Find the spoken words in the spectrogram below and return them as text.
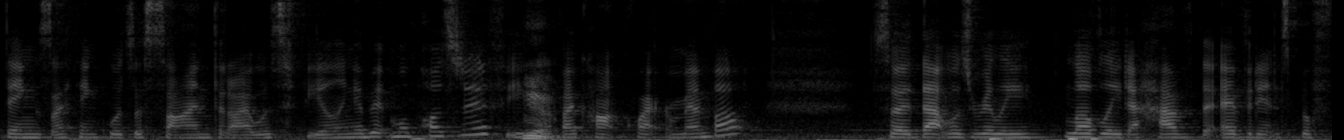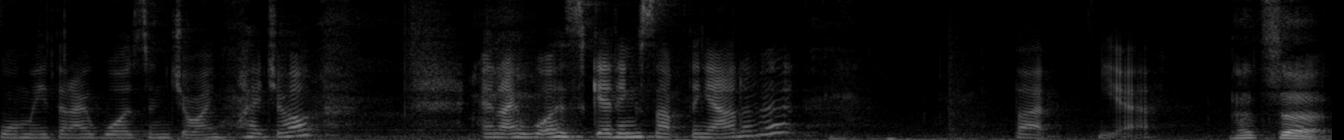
things, I think, was a sign that I was feeling a bit more positive, even Yeah. if I can't quite remember. So that was really lovely to have the evidence before me that I was enjoying my job and I was getting something out of it. But yeah, That's a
